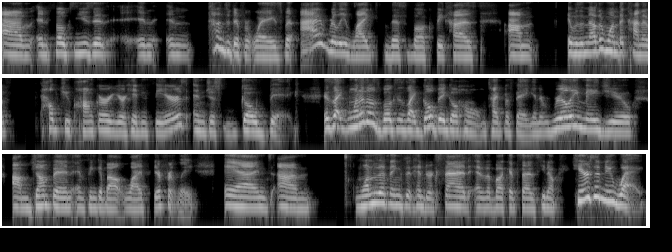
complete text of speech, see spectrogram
Um, and folks use it in in tons of different ways. But I really liked this book because um, it was another one that kind of helped you conquer your hidden fears and just go big. It's like one of those books is like go big, go home type of thing. And it really made you um, jump in and think about life differently. And um, one of the things that Hendricks said in the book, it says, you know, here's a new way.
